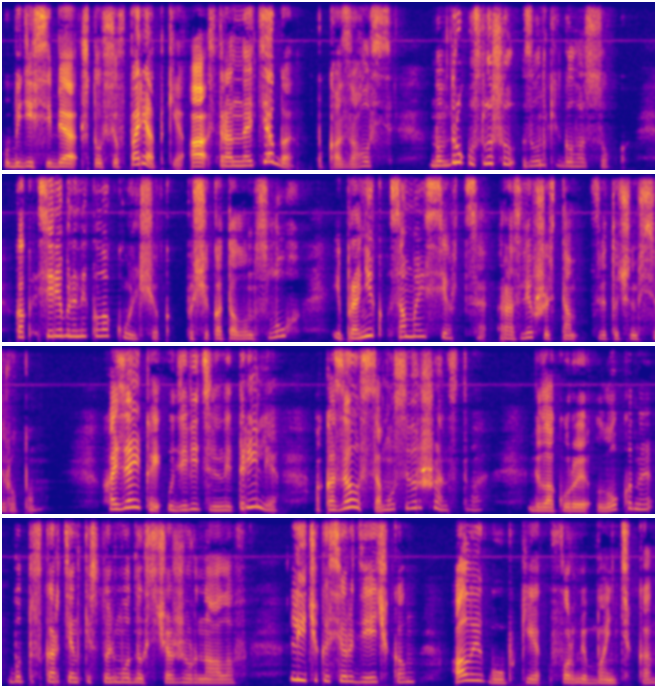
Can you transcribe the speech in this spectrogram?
убедив себя, что все в порядке, а странная тяга показалась. Но вдруг услышал звонкий голосок. Как серебряный колокольчик, пощекотал он слух и проник в самое сердце, разлившись там цветочным сиропом. Хозяйкой удивительной трели оказалось само совершенство. Белокурые локоны, будто с картинки столь модных сейчас журналов, личико сердечком, алые губки в форме бантика.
